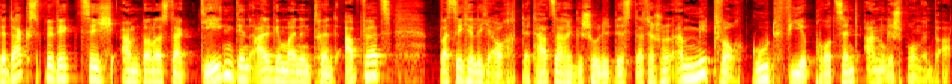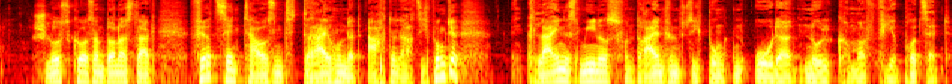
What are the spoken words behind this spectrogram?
Der DAX bewegt sich am Donnerstag gegen den allgemeinen Trend abwärts, was sicherlich auch der Tatsache geschuldet ist, dass er schon am Mittwoch gut vier Prozent angesprungen war. Schlusskurs am Donnerstag 14.388 Punkte, ein kleines Minus von 53 Punkten oder 0,4 Prozent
